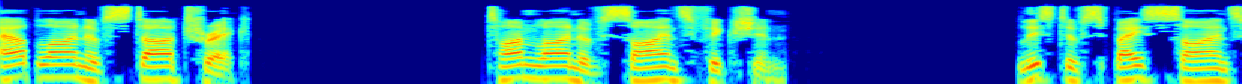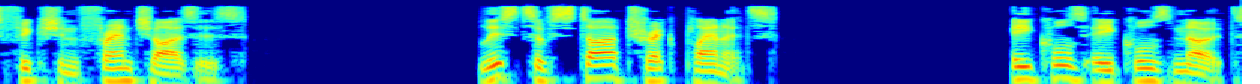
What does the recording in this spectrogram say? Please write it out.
Outline of Star Trek Timeline of science fiction List of space science fiction franchises. Lists of Star Trek planets. Notes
